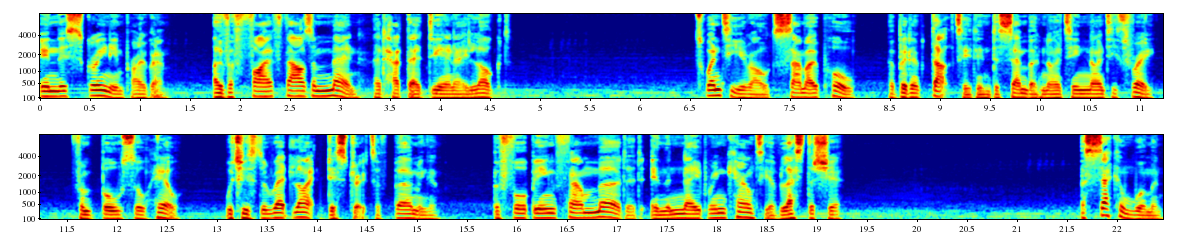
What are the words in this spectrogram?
In this screening program, over 5,000 men had had their DNA logged. 20 year old Samo Paul had been abducted in December 1993 from Balsall Hill, which is the red light district of Birmingham, before being found murdered in the neighbouring county of Leicestershire. A second woman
